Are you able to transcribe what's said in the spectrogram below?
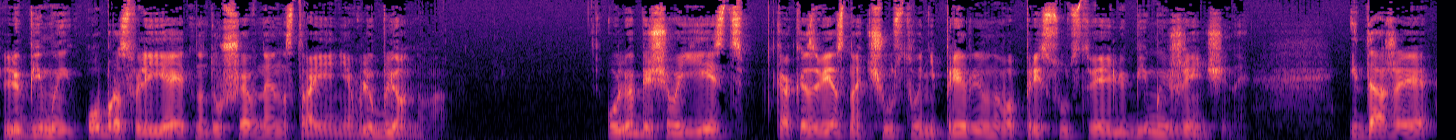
любимый образ влияет на душевное настроение влюбленного. У любящего есть как известно, чувство непрерывного присутствия любимой женщины. И даже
